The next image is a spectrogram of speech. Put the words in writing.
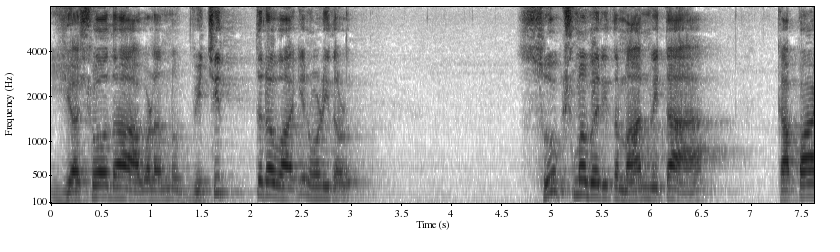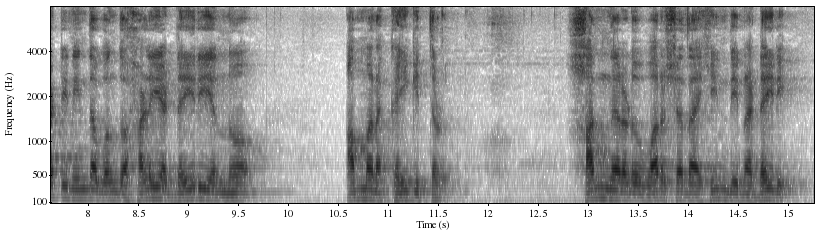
ಯಶೋಧ ಅವಳನ್ನು ವಿಚಿತ್ರವಾಗಿ ನೋಡಿದಳು. ಸೂಕ್ಷ್ಮಭರಿತ ಮಾನ್ವಿತ ಕಪಾಟಿನಿಂದ ಒಂದು ಹಳೆಯ ಡೈರಿಯನ್ನು ಅಮ್ಮನ ಕೈಗಿತ್ತಳು. ಹನ್ನೆರಡು ವರ್ಷದ ಹಿಂದಿನ ಡೈರಿ.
